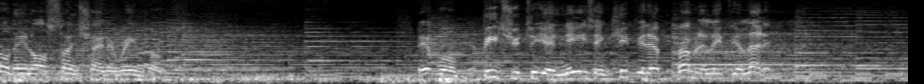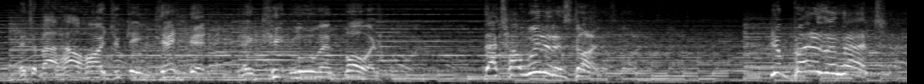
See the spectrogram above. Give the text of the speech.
World ain't all sunshine and rainbows. It will beat you to your knees and keep you there permanently if you let it. It's about how hard you can get hit and keep moving forward. That's how winning is done. You're better than that.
